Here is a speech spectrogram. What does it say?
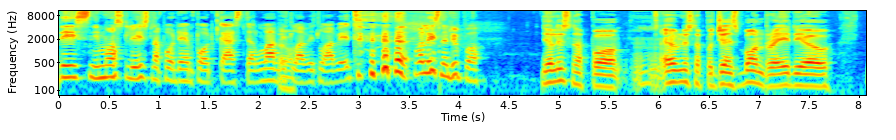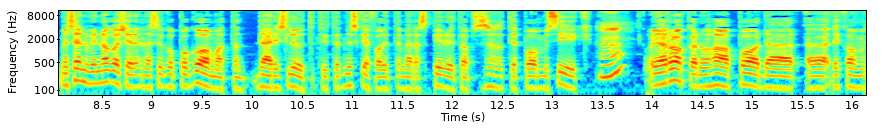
this, ni måste lyssna på den podcasten. Love it, Ja. love it, love it. Vad lyssnar du på? Jag lyssnar på, mm, jag lyssnar på James Bond Radio, men sen vid något skede när jag skulle gå på gåmattan där i slutet tyckte att nu ska jag få lite mera spirit up, så sen satte jag på musik. Mm. Och jag råkade nog ha på där, eh, det kom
